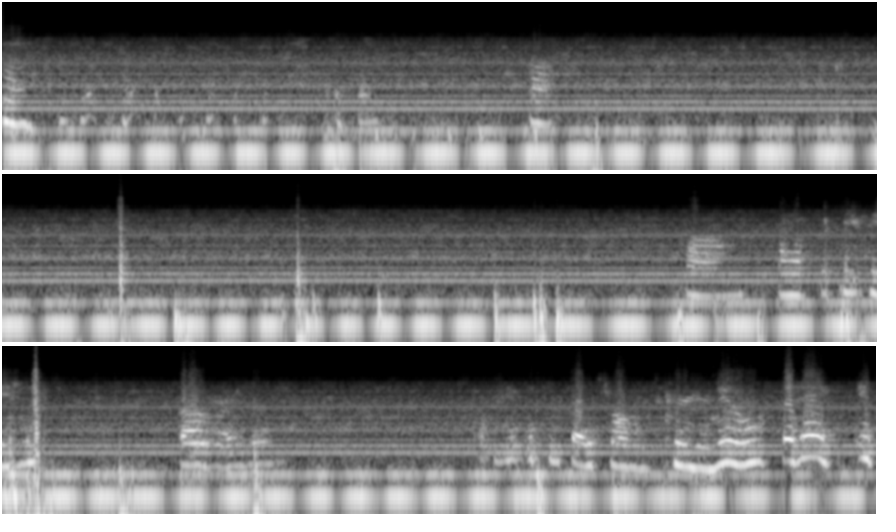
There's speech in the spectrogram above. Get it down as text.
Hmm. 58 pages of writing. I believe this is very strong in its career new, but hey, it's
